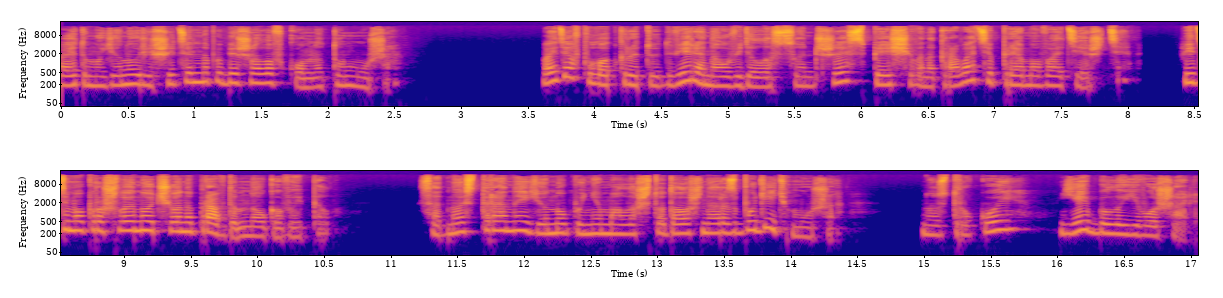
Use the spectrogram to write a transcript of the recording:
поэтому Юну решительно побежала в комнату мужа. Войдя в полуоткрытую дверь, она увидела Сунже, спящего на кровати прямо в одежде. Видимо, прошлой ночью он и правда много выпил. С одной стороны, Юну понимала, что должна разбудить мужа, но с другой, ей было его жаль.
